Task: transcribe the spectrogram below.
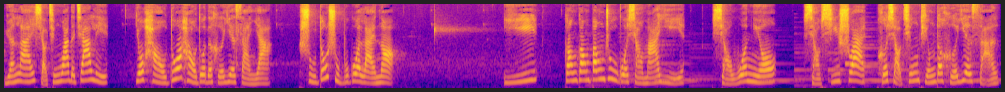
原来小青蛙的家里有好多好多的荷叶伞呀，数都数不过来呢。咦，刚刚帮助过小蚂蚁、小蜗牛、小蟋蟀和小蜻蜓的荷叶伞，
